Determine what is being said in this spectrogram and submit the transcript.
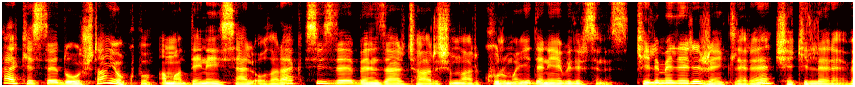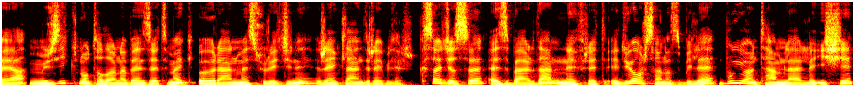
Herkeste doğuştan yok bu ama deneysel olarak siz de benzer çağrışımlar kurmayı deneyebilirsiniz. Kelimeleri renklere, şekillere veya müzik notalarına benzetmek öğrenme sürecini renklendirebilir. Kısacası ezberden nefret ediyorsanız bile bu yöntemlerle işi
